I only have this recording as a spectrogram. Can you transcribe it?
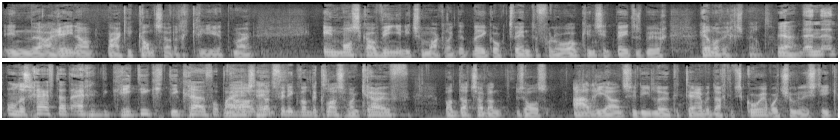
in de arena een paar keer kans hadden gecreëerd. Maar in Moskou win je niet zo makkelijk. Dat bleek ook Twente, verloor ook in Sint-Petersburg. Helemaal weggespeeld. Ja, en, en onderschrijft dat eigenlijk de kritiek die Cruijff op Ajax Nou, heeft? dat vind ik wel de klasse van Cruijff. Want dat zou dan, zoals Adriaanse die leuke term bedacht heeft... scorebordjournalistiek.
